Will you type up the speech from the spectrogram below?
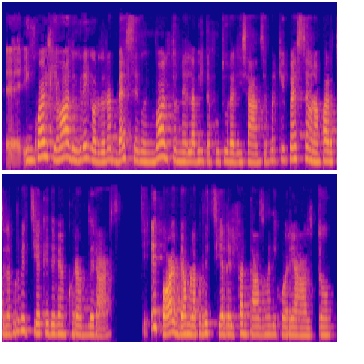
eh, in qualche modo Gregor dovrebbe essere coinvolto nella vita futura di Sansa, perché questa è una parte della profezia che deve ancora avverarsi. E poi abbiamo la profezia del fantasma di Cuore Alto.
